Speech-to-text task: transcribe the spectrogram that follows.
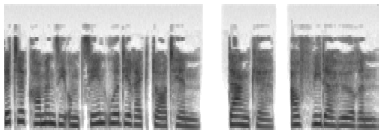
Bitte kommen Sie um 10 Uhr direkt dorthin. Danke. Auf Wiederhören.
